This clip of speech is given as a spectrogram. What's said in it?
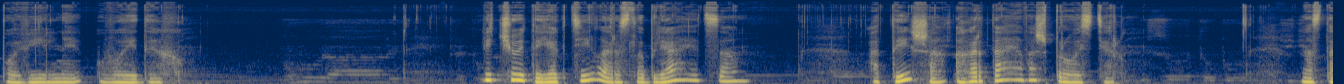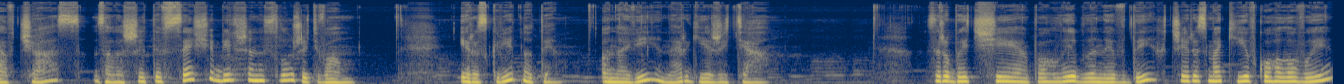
повільний видих. Відчуйте, як тіло розслабляється, а тиша огортає ваш простір. Настав час залишити все, що більше не служить вам, і розквітнути у новій енергії життя. Зробіть ще поглиблений вдих через маківку голови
